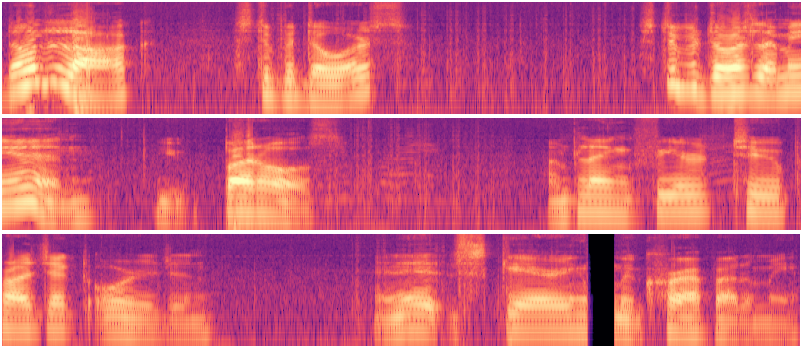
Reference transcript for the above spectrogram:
Don't lock! Stupid doors. Stupid doors, let me in. You buttholes. I'm playing Fear 2 Project Origin. And it's scaring the crap out of me.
